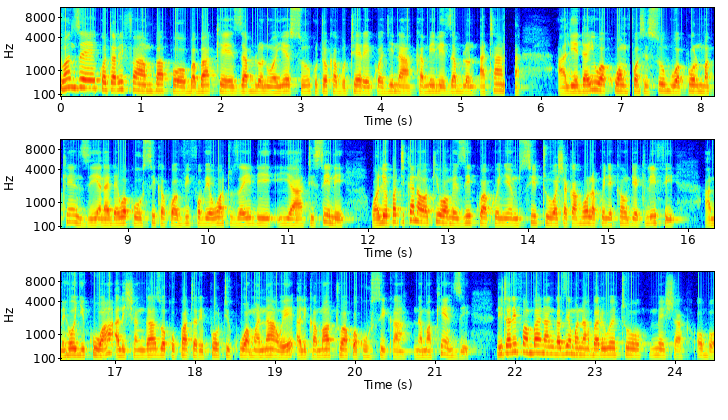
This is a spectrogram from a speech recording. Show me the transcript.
Tuanze kwa taarifa ambapo babake Zablon wa Yesu kutoka Butere kwa jina kamili Zablon Atanda aliyedaiwa kuwa mfuasi sugu wa Paul Mackenzie anadaiwa kuhusika kwa vifo vya watu zaidi ya tisini waliopatikana wakiwa wamezikwa kwenye msitu wa Shakahola kwenye kaunti ya Kilifi. Amehoji kuwa alishangazwa kupata ripoti kuwa mwanawe alikamatwa kwa kuhusika na Mackenzie. Ni taarifa ambayo anaangazia mwanahabari wetu Meshak Obonyo.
